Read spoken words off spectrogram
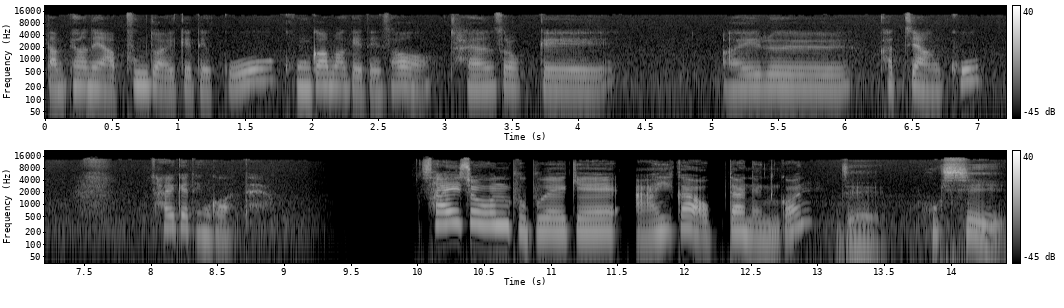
남편의 아픔도 알게 되고 공감하게 돼서 자연스럽게 아이를 갖지 않고 살게 된 것 같아요. 사이좋은 부부에게 아이가 없다는 건 이제 혹시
